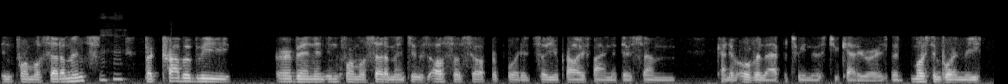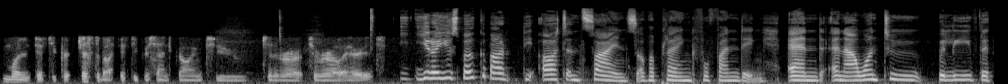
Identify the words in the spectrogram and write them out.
informal settlements. Mm-hmm. But probably urban and informal settlement, it was also self-reported, so you'll probably find that there's some kind of overlap between those two categories. But most importantly, more than 50, just about 50% going to, to the rural, to rural areas. You know, you spoke about the art and science of applying for funding, and, and I want to believe that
